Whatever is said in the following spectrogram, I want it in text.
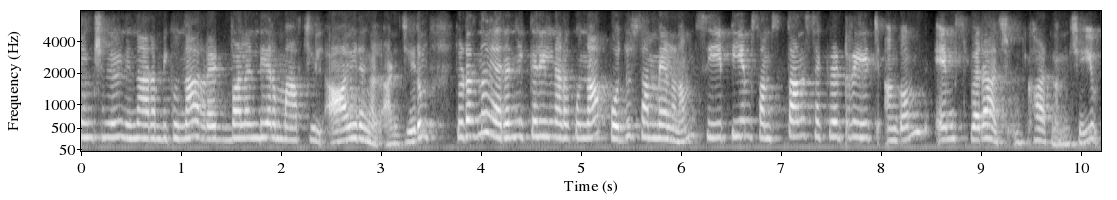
ജംഗ്ഷനിൽ നിന്ന് ആരംഭിക്കുന്ന റെഡ് വളണ്ടിയർ മാർച്ചിൽ ആയിരങ്ങൾ അണിചേരും. തുടർന്ന് എരഞ്ഞിക്കലിൽ നടക്കുന്ന പൊതുസമ്മേളനം സി പി എം സംസ്ഥാന സെക്രട്ടേറിയറ്റ് അംഗം എം സ്വരാജ് ഉദ്ഘാടനം ചെയ്യും.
